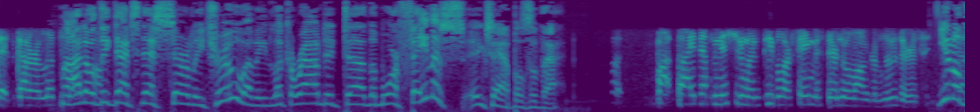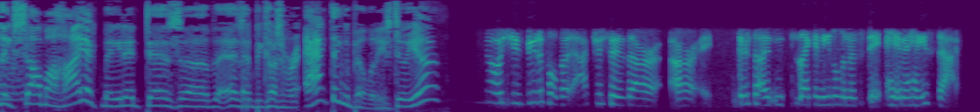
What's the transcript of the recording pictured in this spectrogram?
that's got her lips. Well, I don't think that's necessarily true. I mean, look around at uh, the more famous examples of that. But by definition, when people are famous, they're no longer losers. You don't think Salma Hayek made it as uh, as because of her acting abilities, do you? No, she's beautiful, but actresses are are there's a, like a needle in a in a haystack.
